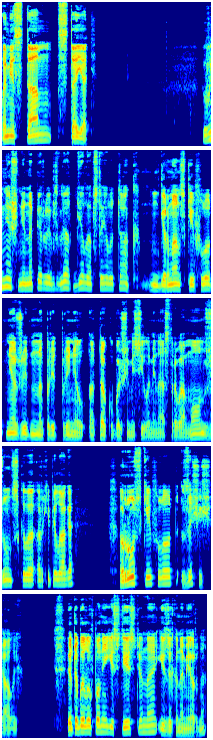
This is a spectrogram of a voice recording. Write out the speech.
По местам стоять. Внешне, на первый взгляд, дело обстояло так. Германский флот неожиданно предпринял атаку большими силами на острова Монзунского архипелага. Русский флот защищал их. Это было вполне естественно и закономерно.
